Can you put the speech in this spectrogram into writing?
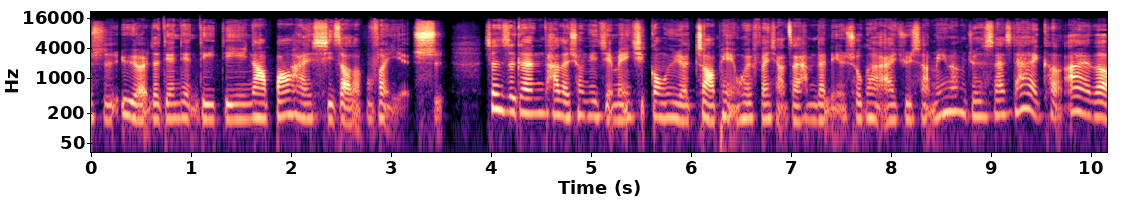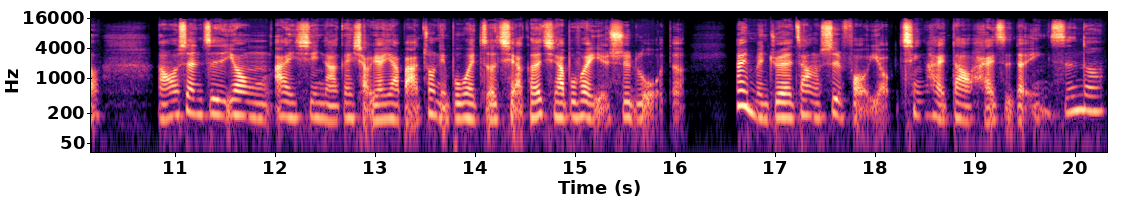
是育儿的点点滴滴，那包含洗澡的部分也是。甚至跟他的兄弟姐妹一起共浴的照片也会分享在他们的脸书跟 IG 上面，因为他们觉得实在是太可爱了。然后甚至用爱心啊跟小丫丫把重点部位遮起来，可是其他部分也是裸的。那你们觉得这样是否有侵害到孩子的隐私呢？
